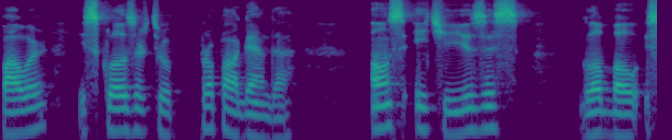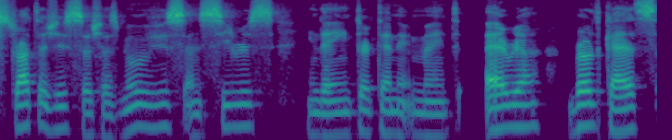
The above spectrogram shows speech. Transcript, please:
power is closer to propaganda once it uses global strategies such as movies and series in the entertainment area, broadcasts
